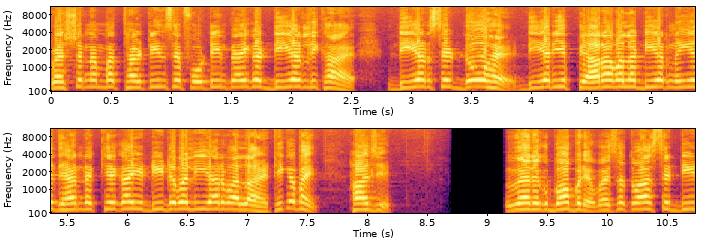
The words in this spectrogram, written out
क्वेश्चन नंबर थर्टीन से फोर्टीन पे आएगा डियर लिखा है। डियर से डो है। डियर ये प्यारा वाला डियर नहीं है, ध्यान रखिएगा, ये डी डबल ई आर वाला है, ठीक है भाई? हाँ जी। वेरी गुड बहुत बढ़िया। वैसे तो आज से डी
